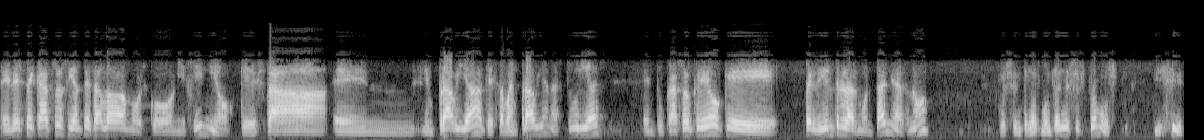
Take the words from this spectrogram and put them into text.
En este caso, si antes hablábamos con Higinio, que está en, en Pravia, que estaba en Pravia, en Asturias, en tu caso creo que perdido entre las montañas, ¿no? Pues entre las montañas estamos. Y eh,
